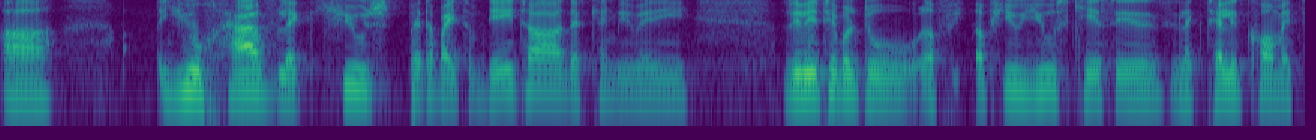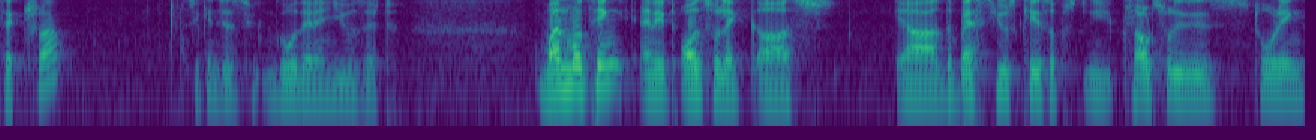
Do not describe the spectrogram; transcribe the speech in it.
uh, you have like huge petabytes of data that can be very relatable to a, few use cases like telecom etc so you can just go there and use it. One more thing and it also like uh, uh, the best use case of cloud storage is storing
